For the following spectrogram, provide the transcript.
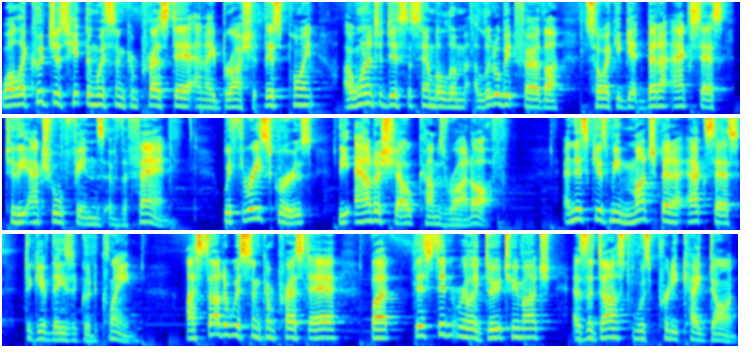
While I could just hit them with some compressed air and a brush at this point, I wanted to disassemble them a little bit further so I could get better access to the actual fins of the fan. With three screws, the outer shell comes right off. And this gives me much better access to give these a good clean. I started with some compressed air, but this didn't really do too much as the dust was pretty caked on.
